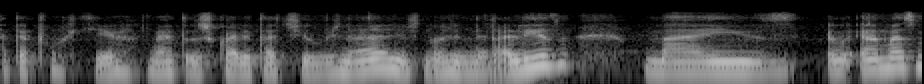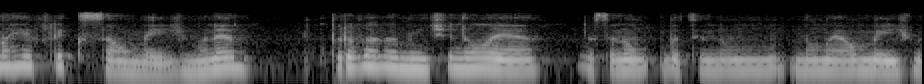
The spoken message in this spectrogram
até porque métodos qualitativos, né, a gente não generaliza, mas é mais uma reflexão mesmo, né? Provavelmente não é, você não, você não, não é o mesmo,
